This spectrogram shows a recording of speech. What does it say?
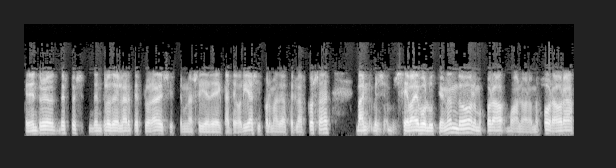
que dentro de esto, es- dentro del arte floral existen una serie de categorías y formas de hacer las cosas. Van, se va evolucionando, a lo mejor, bueno, a lo mejor ahora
